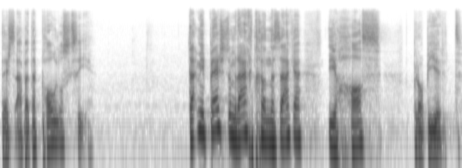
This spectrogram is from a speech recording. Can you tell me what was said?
dann war es eben der Paulus. Der hat mit bestem Recht sagen ich habe es probiert.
